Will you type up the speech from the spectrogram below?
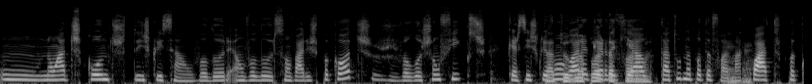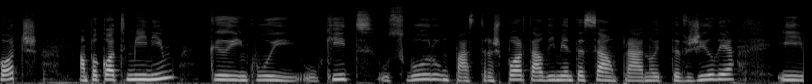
um, não há descontos de inscrição. O valor é um valor, são vários pacotes, os valores são fixos, quer se inscrevam agora, quer daqui a algo. Está tudo na plataforma. Okay. Há quatro pacotes, há um pacote mínimo que inclui o kit, o seguro, um passo de transporte, a alimentação para a noite da vigília e,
